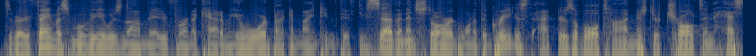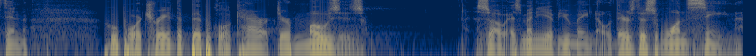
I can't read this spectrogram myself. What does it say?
It's a very famous movie. It was nominated for an Academy Award back in 1957 and starred one of the greatest actors of all time, Mr. Charlton Heston, who portrayed the biblical character Moses. So, as many of you may know, there's this one scene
